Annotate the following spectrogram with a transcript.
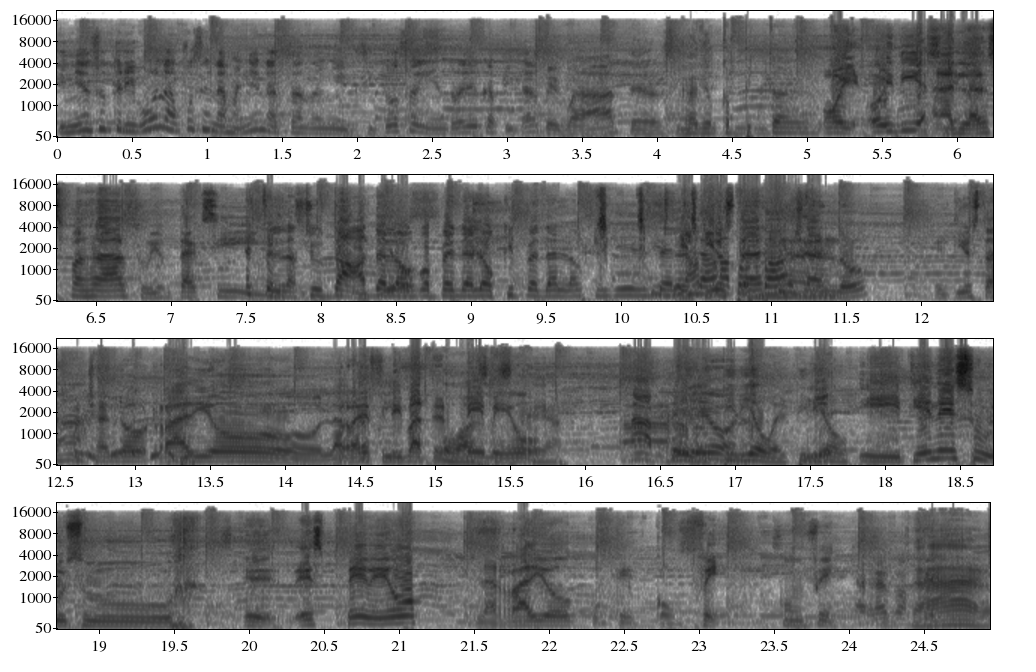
tenían su tribuna pues en las mañanas, tanto en Exitosa y en Radio Capital, pues Butters. Radio Capital. Hoy, hoy día, a la vez pasada subí un taxi y Esta es la ciudad de los golpes de los kipes de los el tío está escuchando, el tío está escuchando radio, la radio Philip Butter, PBO. Ya. Ah, Uy, el PBO. PBO, el PBO. Y, y tiene su, su eh, es PBO, la radio que con fe. Con fe. Claro.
